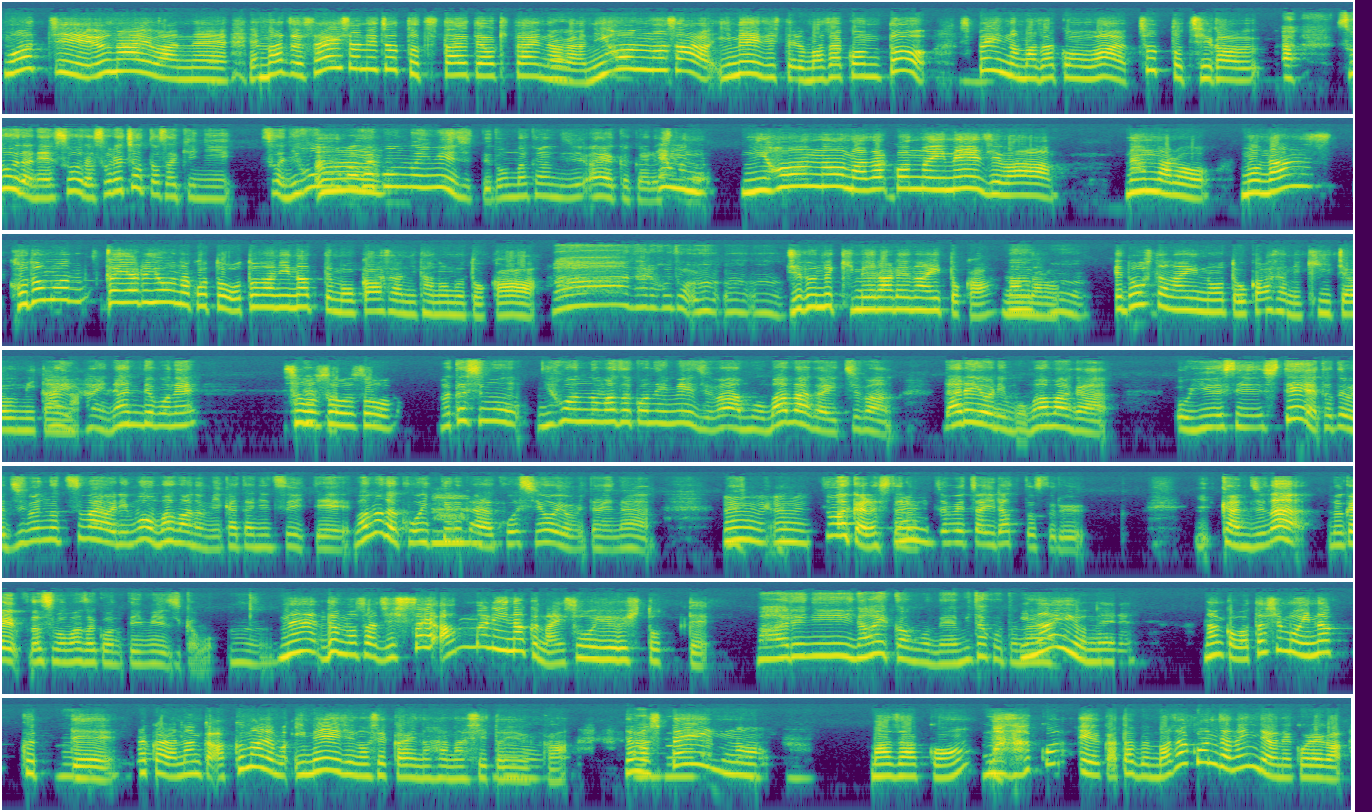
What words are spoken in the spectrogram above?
もっちうないはねえまず最初にちょっと伝えておきたいのが、日本のさイメージしてるマザコンとスペインのマザコンはちょっと違う。そうだね、そうだ、それちょっと先に。そう、日本のマザコンのイメージってどんな感じ、彩香から。でも日本のマザコンのイメージはなんだろうもうなん子供がやるようなことを大人になってもお母さんに頼むとかああ、なるほど。うんうんうん。自分で決められないとかなんだろう、んんえどうしたらいいの？ってお母さんに聞いちゃうみたな、はいいはい、なんでもね。そうそうそう私も日本のマザコンのイメージは、もうママが一番、誰よりもママが。を優先して例えば自分の妻よりもママの味方についてママがこう言ってるからこうしようよみたいな、うんうん。妻からしたらうん。めちゃめちゃイラッとする感じなのが私もマザコンってイメージかも。うん。ねでもさ実際あんまりいなくない？そういう人って。周りにいないかもね。見たことない。いないよね。なんか私もいなくって、だからなんかあくまでもイメージの世界の話というか、であのもスペインのマザコン、う んマザコンっていうか多分マザコンじゃないんだよねこれが。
